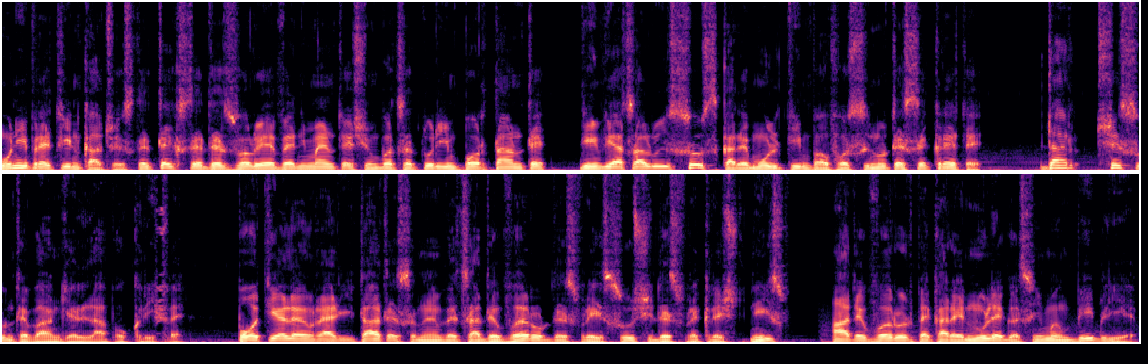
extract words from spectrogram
Unii pretind că aceste texte dezvăluie evenimente și învățături importante din viața lui Isus, care mult timp au fost ținute secrete. Dar ce sunt Evangheliile apocrife? Pot ele în realitate să ne învețe adevăruri despre Isus și despre creștinism, adevăruri pe care nu le găsim în Biblie?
